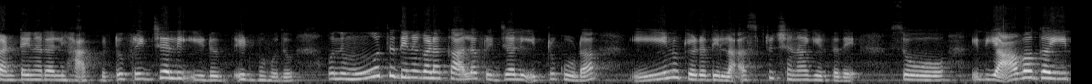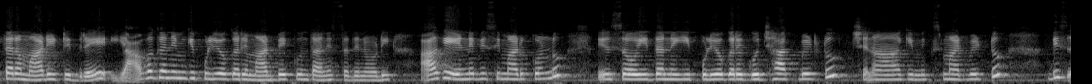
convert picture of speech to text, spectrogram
ಕಂಟೈನರಲ್ಲಿ ಹಾಕಿಬಿಟ್ಟು ಫ್ರಿಜ್ಜಲ್ಲಿ ಇಡು, ಇಡಬಹುದು. ಒಂದು ಮೂವತ್ತು ದಿನಗಳ ಕಾಲ ಫ್ರಿಜ್ಜಲ್ಲಿ ಇಟ್ಟರೂ ಕೂಡ ಏನು ಕೆಡೋದಿಲ್ಲ, ಅಷ್ಟು ಚೆನ್ನಾಗಿರ್ತದೆ. ಸೊ ಇದು ಯಾವಾಗ ಈ ಥರ ಮಾಡಿಟ್ಟಿದ್ರೆ, ಯಾವಾಗ ನಿಮಗೆ ಪುಳಿಯೋಗರೆ ಮಾಡಬೇಕು ಅಂತ ಅನಿಸ್ತದೆ ನೋಡಿ. ಹಾಗೆ ಎಣ್ಣೆ ಬಿಸಿ ಮಾಡಿಕೊಂಡು ಸೊ ಇದನ್ನು ಈ ಪುಳಿಯೋಗರೆ ಗೊಜ್ಜು ಹಾಕಿಬಿಟ್ಟು, ಚೆನ್ನಾಗಿ ಮಿಕ್ಸ್ ಮಾಡಿಬಿಟ್ಟು ಬಿಸಿ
